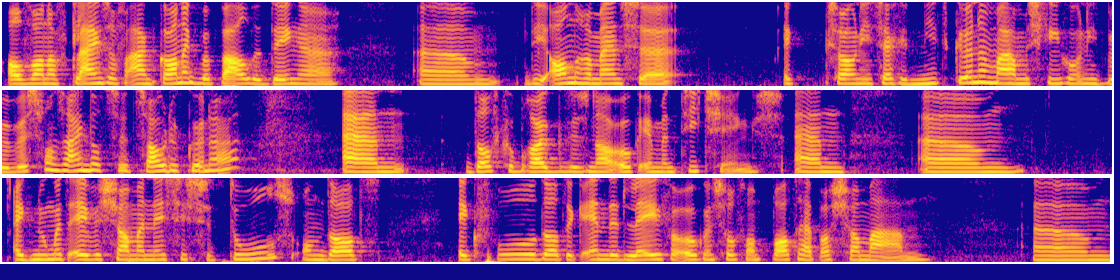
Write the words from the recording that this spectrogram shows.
al vanaf kleins af aan kan ik bepaalde dingen ehm, die andere mensen, ik zou niet zeggen niet kunnen, maar misschien gewoon niet bewust van zijn dat ze het zouden kunnen. En dat gebruik ik dus nou ook in mijn teachings. En ehm, ik noem het even shamanistische tools, omdat ik voel dat ik in dit leven ook een soort van pad heb als shamaan. Ehm,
